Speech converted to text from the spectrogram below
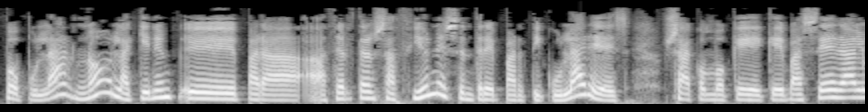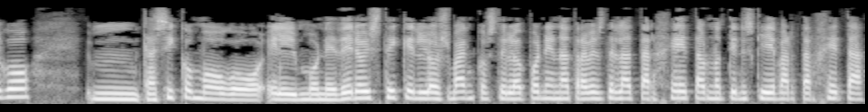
popular, ¿no? La quieren eh, para hacer transacciones entre particulares. O sea, como que, va a ser algo mm, casi como el monedero este que los bancos te lo ponen a través de la tarjeta o no tienes que llevar tarjeta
